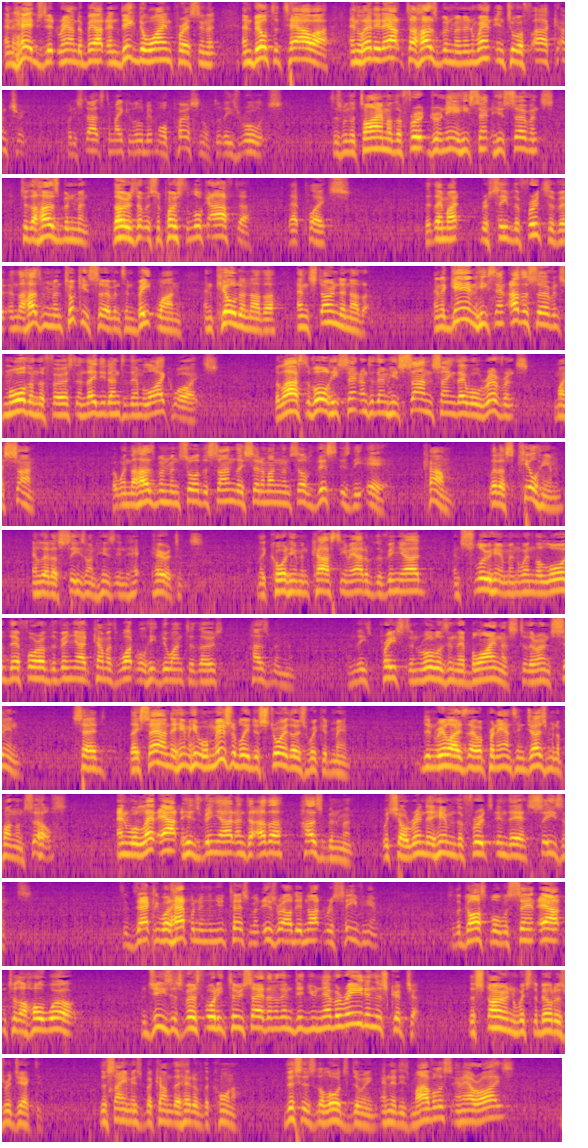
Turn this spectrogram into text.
and hedged it round about and digged a winepress in it and built a tower and let it out to husbandmen and went into a far country. But he starts to make it a little bit more personal to these rulers. It says, When the time of the fruit drew near, he sent his servants to the husbandmen, those that were supposed to look after that place, that they might receive the fruits of it. And the husbandman took his servants and beat one and killed another and stoned another. And again he sent other servants more than the first, and they did unto them likewise. But last of all, he sent unto them his son, saying, They will reverence my son. But when the husbandmen saw the son, they said among themselves, This is the heir. Come, let us kill him, and let us seize on his inheritance. And they caught him and cast him out of the vineyard and slew him. And when the Lord, therefore, of the vineyard cometh, what will he do unto those husbandmen? And these priests and rulers, in their blindness to their own sin, said, they say unto him, He will miserably destroy those wicked men. Didn't realize they were pronouncing judgment upon themselves. And will let out his vineyard unto other husbandmen, which shall render him the fruits in their seasons. It's exactly what happened in the New Testament. Israel did not receive him. The gospel was sent out into the whole world. And Jesus, verse 42, saith unto them, Did you never read in the scripture the stone which the builders rejected? the same is become the head of the corner. This is the Lord's doing, and it is marvelous in our eyes.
